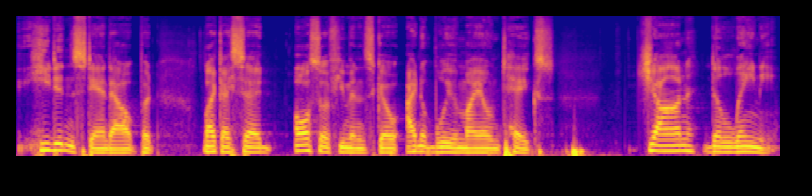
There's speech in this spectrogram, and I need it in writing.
he didn't stand out, but like I said also a few minutes ago, I don't believe in my own takes. John Delaney.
